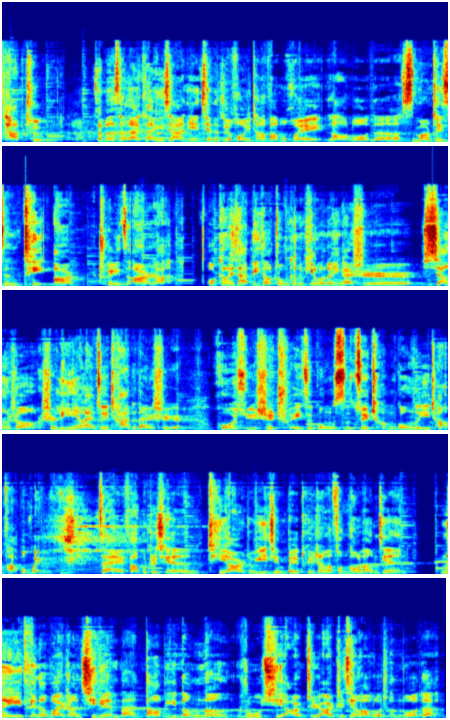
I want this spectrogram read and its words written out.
Top two，咱们再来看一下年前的最后一场发布会，老罗的 Smartisan T2 锤子二啊。我看了一下比较中肯的评论呢，应该是相声是历年来最差的，但是或许是锤子公司最成功的一场发布会。在发布之前，T2 就已经被推上了风口浪尖。那一天的晚上七点半，到底能不能如期而至？而之前老罗承诺的。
